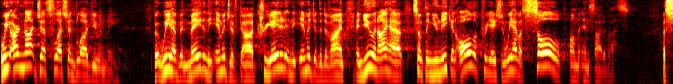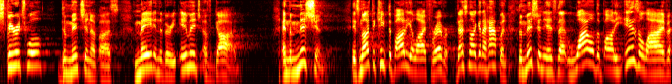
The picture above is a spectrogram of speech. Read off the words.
We are not just flesh and blood, you and me. But we have been made in the image of God, created in the image of the divine. And you and I have something unique in all of creation. We have a soul on the inside of us, a spiritual dimension of us made in the very image of God. And the mission is not to keep the body alive forever. That's not going to happen. The mission is that while the body is alive,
